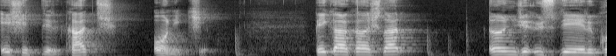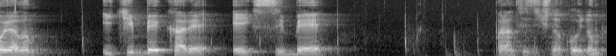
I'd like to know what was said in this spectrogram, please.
Eşittir kaç? 12. Peki arkadaşlar önce üst değeri koyalım. 2b kare eksi b parantez içine koydum.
